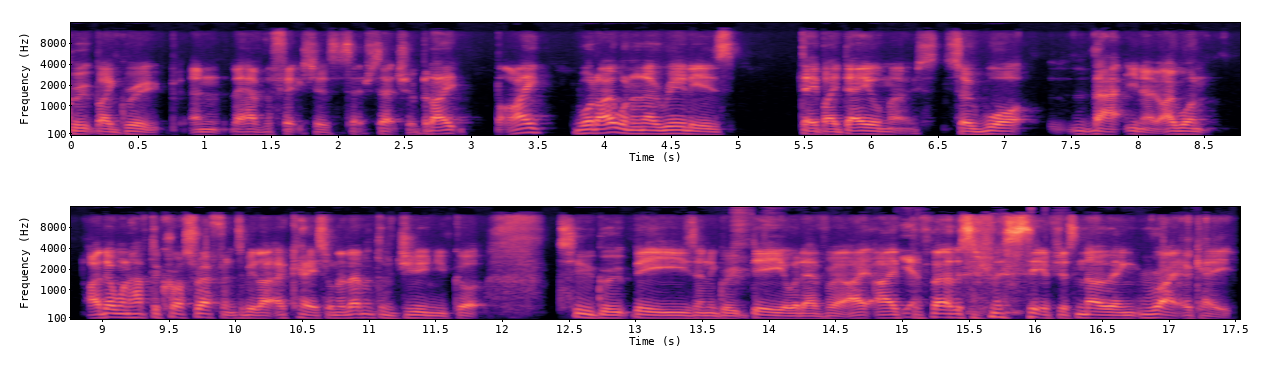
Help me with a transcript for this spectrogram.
group by group and they have the fixtures etc etc but i i what i want to know really is day by day almost so what that you know i want i don't want to have to cross reference and be like okay so on the 11th of june you've got two group b's and a group d or whatever i, I Yeah. prefer the simplicity of just knowing right okay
